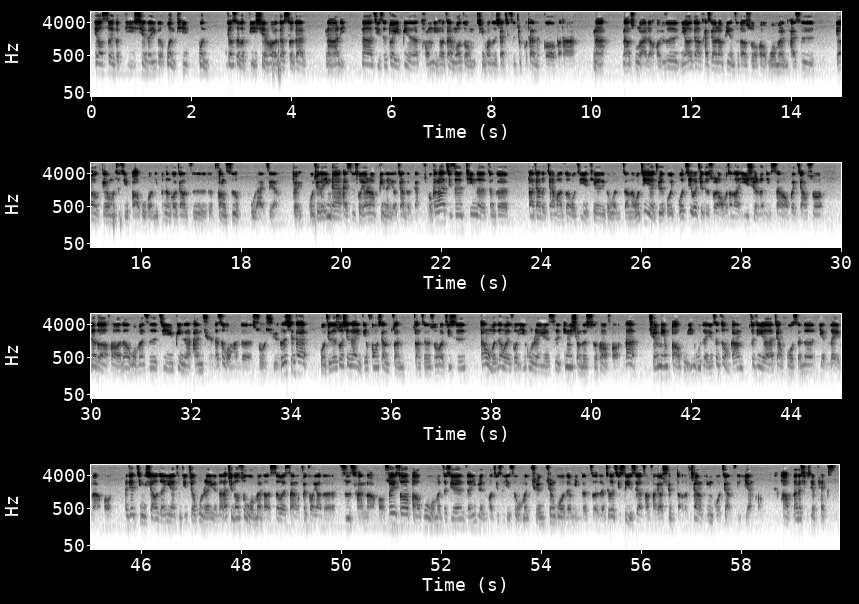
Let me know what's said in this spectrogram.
要设一个底线的一个问题问，要设个底线哈，要设在哪里？那其实对于病人的同理哈，在某种情况之下，其实就不太能够把它拿拿出来了哈。就是你要让还是要让病人知道说哈，我们还是要给我们自己保护好，你不能够这样子放肆胡来这样。对我觉得应该还是说要让病人有这样的感觉。我刚刚其实听了整个大家的讲法之后，我自己也贴了一个文章了。我自己也觉我我自己会觉得说了，我们上到医学伦理上哦，会讲说那个哈，那我们是基于病人安全，那是我们的所需。可是现在。我觉得说现在已经风向转转成说哈，其实当我们认为说医护人员是英雄的时候哈，那全民保护医护人员，甚至我们刚刚最近有来讲火神的眼泪嘛哈，那些警消人员、紧急救护人员呢，那全都是我们的社会上最重要的资产了哈。所以说保护我们这些人员哈，其实也是我们全全国人民的责任。这个其实也是要常常要宣导的，就像英国这样子一样哦。好，那谢谢 Pax。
